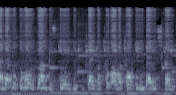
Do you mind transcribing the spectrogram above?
and that was the world's longest gig, which we played for over 14 days straight.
